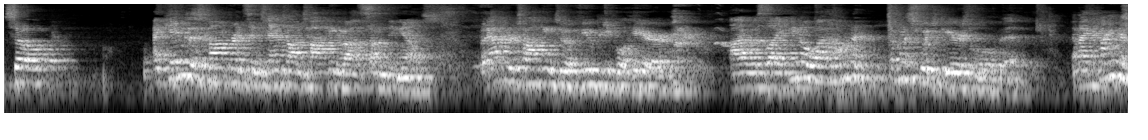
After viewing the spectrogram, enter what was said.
So I came to this conference intent on talking about something else. But after talking to a few people here, I was like, you know what? I'm gonna I'm gonna switch gears a little bit. And I kind of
